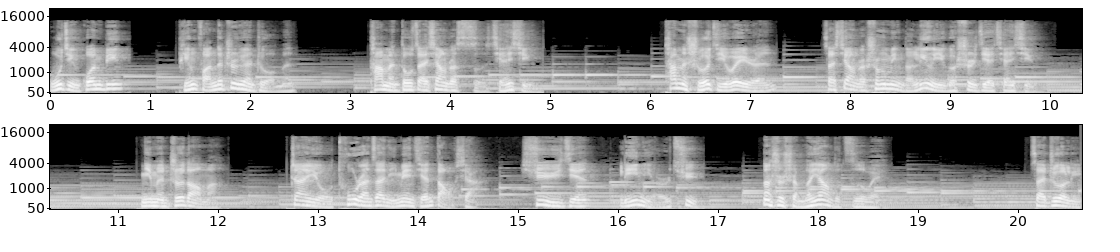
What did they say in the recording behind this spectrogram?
武警官兵，平凡的志愿者们，他们都在向着死前行。他们舍己为人，在向着生命的另一个世界前行。你们知道吗？战友突然在你面前倒下，须臾间离你而去，那是什么样的滋味？在这里，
